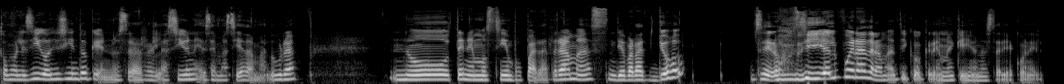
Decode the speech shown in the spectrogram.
Como les digo, yo siento que nuestra relación es demasiado madura, no tenemos tiempo para dramas, de verdad, yo, cero, si él fuera dramático, créeme que yo no estaría con él.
